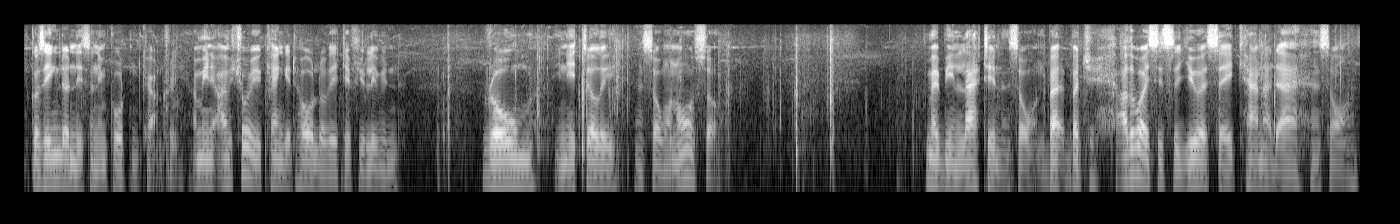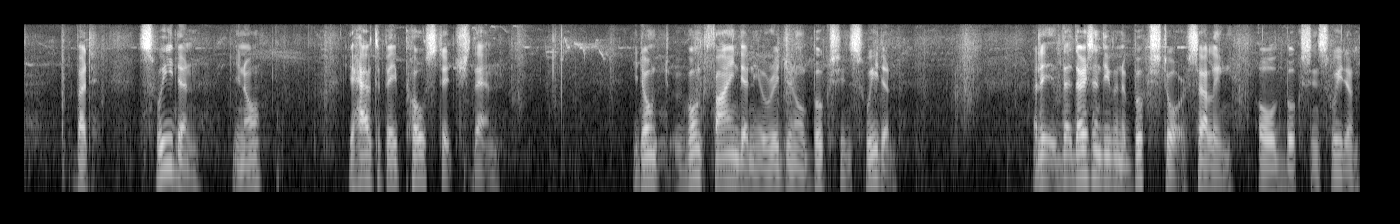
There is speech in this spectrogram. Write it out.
Because England is an important country. I mean, I'm sure you can get hold of it if you live in Rome, in Italy, and so on also. Maybe in Latin and so on. But but otherwise it's the USA, Canada, and so on. But Sweden, you know, you have to pay postage then. You don't you won't find any original books in Sweden. There isn't even a bookstore selling old books in Sweden.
